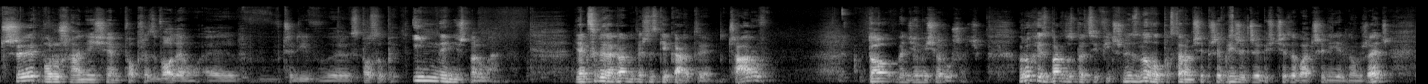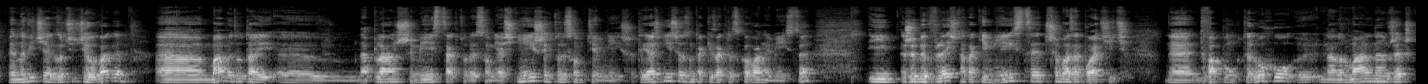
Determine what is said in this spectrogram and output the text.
czy poruszanie się poprzez wodę, czyli w sposób inny niż normalny. Jak sobie zagramy te wszystkie karty czarów, to będziemy się ruszać. Ruch jest bardzo specyficzny. Znowu postaram się przybliżyć, żebyście zobaczyli jedną rzecz. Mianowicie, jak zwrócicie uwagę, e, mamy tutaj e, na planszy miejsca, które są jaśniejsze, które są ciemniejsze. Te jaśniejsze są takie zakreskowane miejsca i żeby wleźć na takie miejsce, trzeba zapłacić e, dwa punkty ruchu. Na normalną rzecz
